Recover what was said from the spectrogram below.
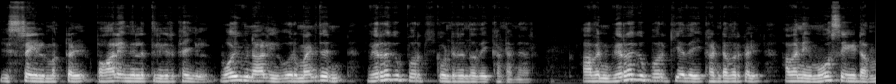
இஸ்ரேல் மக்கள் பாலை நிலத்தில் இருக்கையில் ஓய்வு நாளில் ஒரு மனிதன் விறகு பொறுக்கி கொண்டிருந்ததை கண்டனர். அவன் விறகு பொறுக்கியதை கண்டவர்கள் அவனை மோசையிடம்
